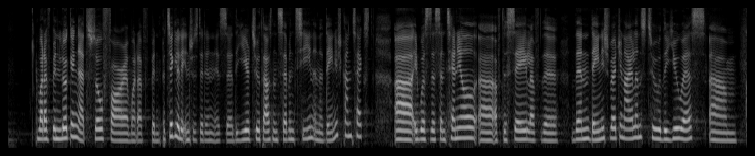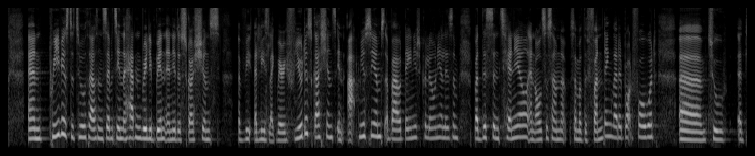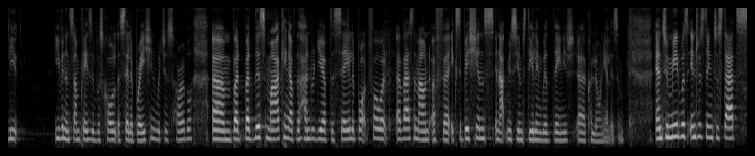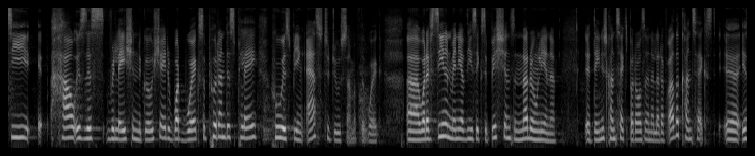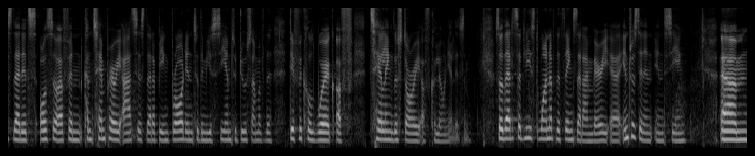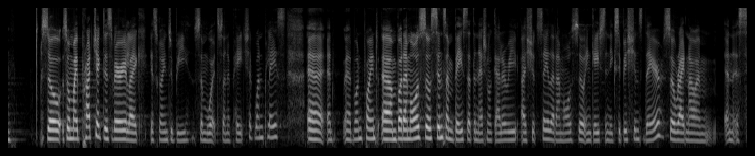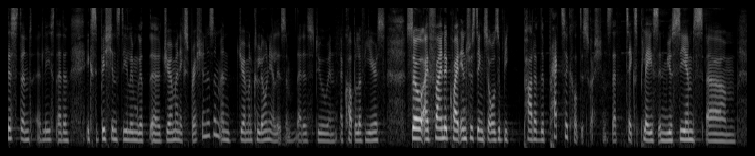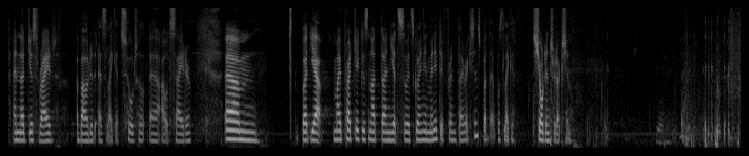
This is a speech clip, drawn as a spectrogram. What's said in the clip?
what I've been looking at so far and what I've been particularly interested in is uh, the year 2017 in the Danish context. Uh, it was the centennial uh, of the sale of the then Danish Virgin Islands to the US. Um, and previous to 2017, there hadn't really been any discussions, at least like very few discussions in art museums about Danish colonialism. But this centennial and also some some of the funding that it brought forward um, to at least even in some places it was called a celebration, which is horrible. Um, but but this marking of the hundred year of the sale it brought forward a vast amount of uh, exhibitions in art museums dealing with Danish uh, colonialism. And to me, it was interesting to start see how is this relation negotiated, what works are put on display, who is being asked to do some of the work. Uh, what I've seen in many of these exhibitions, and not only in a a Danish context, but also in a lot of other contexts, uh, is that it's also often contemporary artists that are being brought into the museum to do some of the difficult work of telling the story of colonialism. So that's at least one of the things that I'm very uh, interested in, in seeing. Um, so so my project is very like it's going to be some words on a page at one place uh, at, at one point. Um, but i'm also since i'm based at the national gallery i should say that i'm also engaged in exhibitions there. So right now i'm an assistant at least at an exhibitions dealing with uh, german expressionism and german colonialism that is due in a couple of years. So i find it quite interesting to also be part of the practical discussions that takes place in museums um, and not just write about it as like a total uh, outsider. Um, but yeah, my project is not done yet, so it's going in many different directions, but that was like a short introduction.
